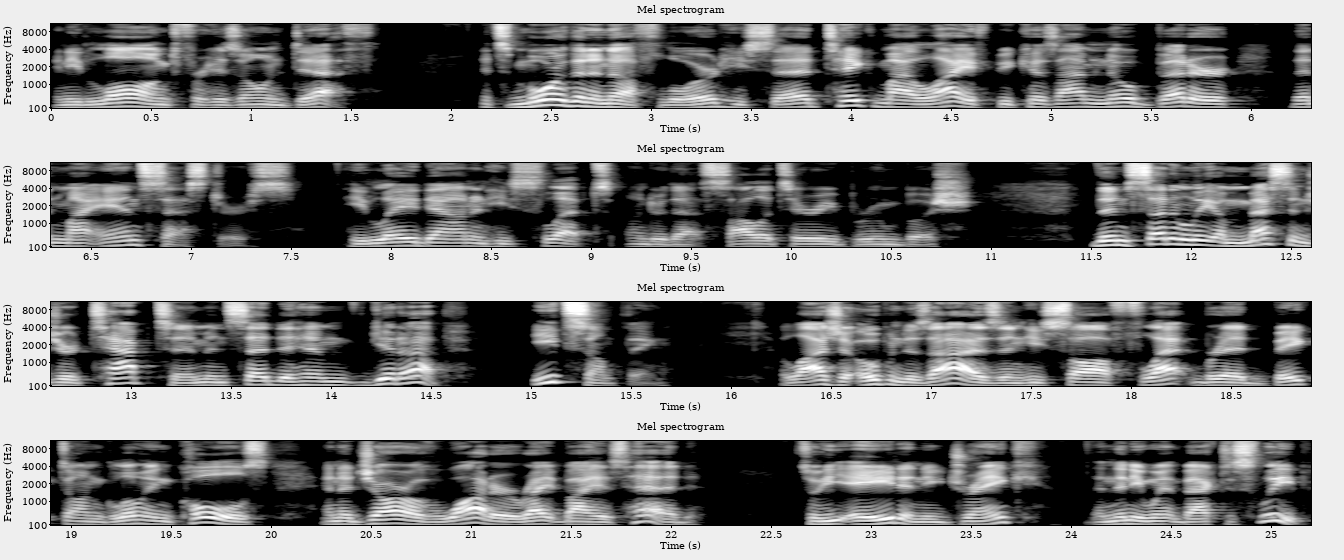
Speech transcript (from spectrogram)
and he longed for his own death. It's more than enough, Lord, he said. Take my life because I'm no better than my ancestors. He lay down and he slept under that solitary broom bush. Then suddenly a messenger tapped him and said to him, Get up, eat something. Elijah opened his eyes and he saw flatbread baked on glowing coals and a jar of water right by his head. So he ate and he drank, and then he went back to sleep.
